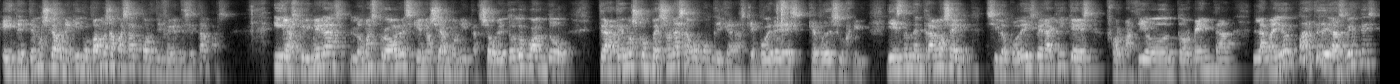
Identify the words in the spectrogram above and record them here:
e intentemos crear un equipo, vamos a pasar por diferentes etapas. Y las primeras, lo más probable es que no sean bonitas, sobre todo cuando tratemos con personas algo complicadas que puedes, que puede surgir. Y es donde entramos en, si lo podéis ver aquí, que es formación, tormenta. La mayor parte de las veces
